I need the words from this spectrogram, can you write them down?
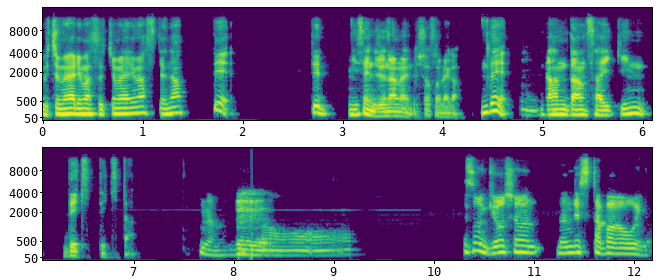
うちもやります、うちもやりますってなって、で、2017年でしょ、それが。で、うんだんだん最近できてきた。なるほど。その業者はなんでスタバが多いの？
